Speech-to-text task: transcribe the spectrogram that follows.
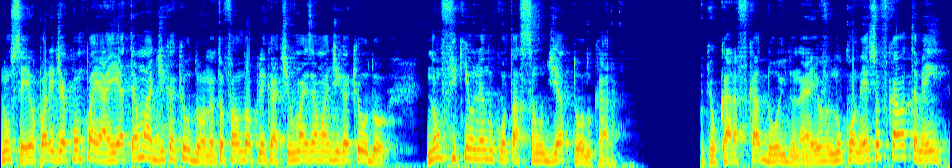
Não sei, eu parei de acompanhar. E é até uma dica que eu dou. Não né? estou falando do aplicativo, mas é uma dica que eu dou. Não fiquem olhando cotação o dia todo, cara. Porque o cara fica doido, né? Eu, no começo eu ficava também.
